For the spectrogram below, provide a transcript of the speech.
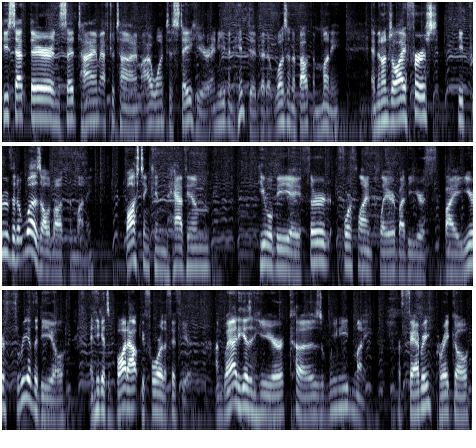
He sat there and said time after time, I want to stay here, and even hinted that it wasn't about the money. And then on July 1st, he proved that it was all about the money. Boston can have him. He will be a third, fourth line player by the year by year three of the deal, and he gets bought out before the fifth year. I'm glad he isn't here because we need money for Fabbri, Parayko,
